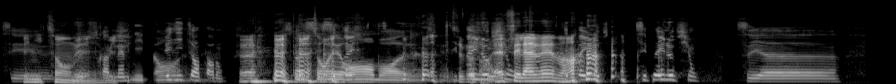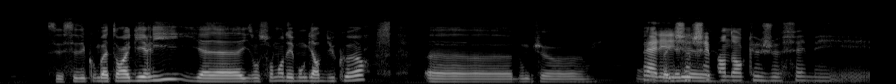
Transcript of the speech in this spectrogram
C'est- Pénitent, ce mais sera oui. même Pénitent, pénitent, euh, pardon. Ça, Pénitent c'est pas- errant, bon, euh, c'est c'est- pas une pas option. c'est la même, C'est hein. pas une option. C'est pas une option. C'est euh, c'est c'est des combattants aguerris. Il y a- ils ont sûrement des bons gardes du corps. Euh, donc, euh, on va aller les chercher aller. pendant que je fais mes...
